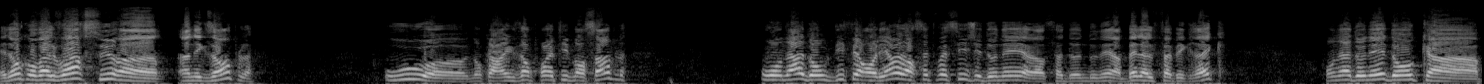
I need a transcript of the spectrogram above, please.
Et donc, on va le voir sur un, exemple, ou euh, donc un exemple relativement simple, où on a donc différents liens. Alors cette fois-ci, j'ai donné, ça donne un bel alphabet grec. On a donné donc un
